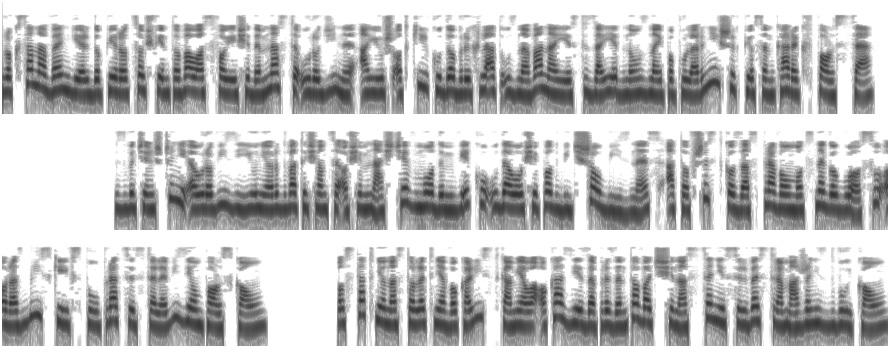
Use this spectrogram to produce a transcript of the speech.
Roxana Węgiel dopiero co świętowała swoje 17 urodziny, a już od kilku dobrych lat uznawana jest za jedną z najpopularniejszych piosenkarek w Polsce. Zwyciężczyni Eurowizji Junior 2018 w młodym wieku udało się podbić show biznes, a to wszystko za sprawą mocnego głosu oraz bliskiej współpracy z telewizją polską. Ostatnio nastoletnia wokalistka miała okazję zaprezentować się na scenie Sylwestra Marzeń z dwójką.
